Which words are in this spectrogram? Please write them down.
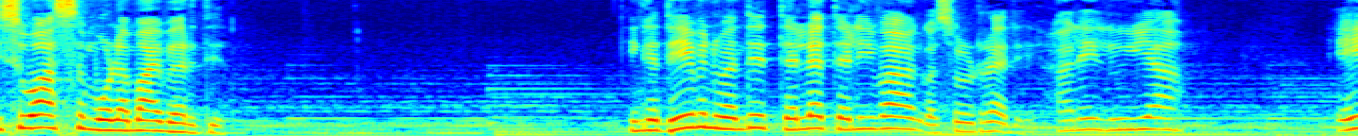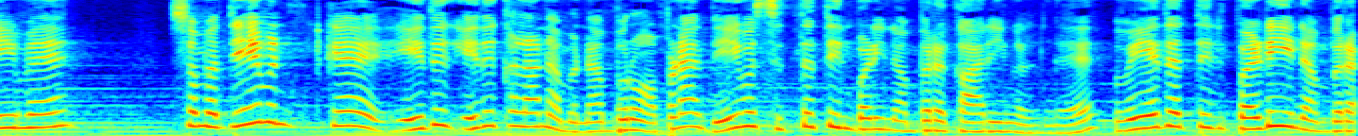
விசுவாசம் மூலமாய் வருது. இங்க தேவன் வந்து தெல்ல தெளிவா அங்க சொல்றாரு. லூயா ஏமே நம்ம தேவனுக்கு எது எதுக்கெல்லாம் நம்ம நம்புறோம் அப்படின்னா தேவ சித்தத்தின்படி நம்புற காரியங்கள்ங்க. வேதத்தின்படி நம்புற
